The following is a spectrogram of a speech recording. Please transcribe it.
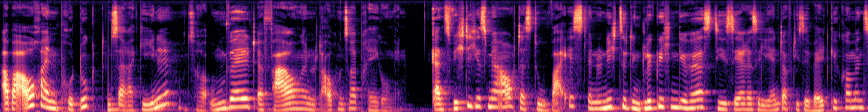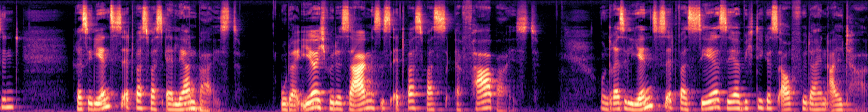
aber auch ein Produkt unserer Gene, unserer Umwelt, Erfahrungen und auch unserer Prägungen. Ganz wichtig ist mir auch, dass du weißt, wenn du nicht zu den Glücklichen gehörst, die sehr resilient auf diese Welt gekommen sind, Resilienz ist etwas, was erlernbar ist. Oder eher, ich würde sagen, es ist etwas, was erfahrbar ist. Und Resilienz ist etwas sehr, sehr Wichtiges auch für deinen Alltag.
